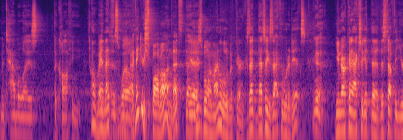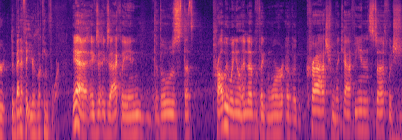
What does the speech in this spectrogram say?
metabolize the coffee. Oh man, that's as well. I think you're spot on. That's that Yeah. just blew my mind a little bit there because that, that's exactly what it is. Yeah. You're not going to actually get the, the stuff that you're the benefit you're looking for. Yeah, ex- exactly. And those that's probably when you'll end up with like more of a crash from the caffeine and stuff. Which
